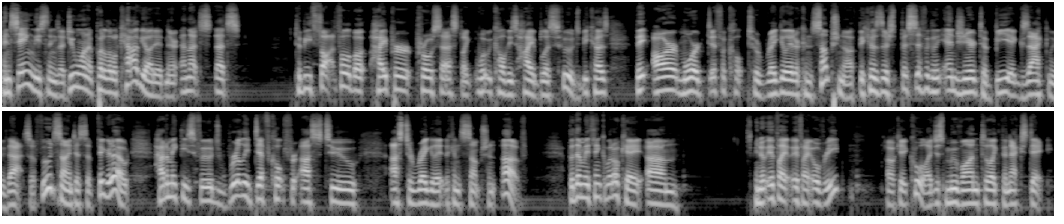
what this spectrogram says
in saying these things, I do want to put a little caveat in there, and that's that's to be thoughtful about hyper processed, like what we call these high bliss foods, because they are more difficult to regulate our consumption of because they're specifically engineered to be exactly that. So food scientists have figured out how to make these foods really difficult for us to us to regulate the consumption of. But then we think about okay, um, you know, if I if I overeat, okay, cool. I just move on to like the next day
